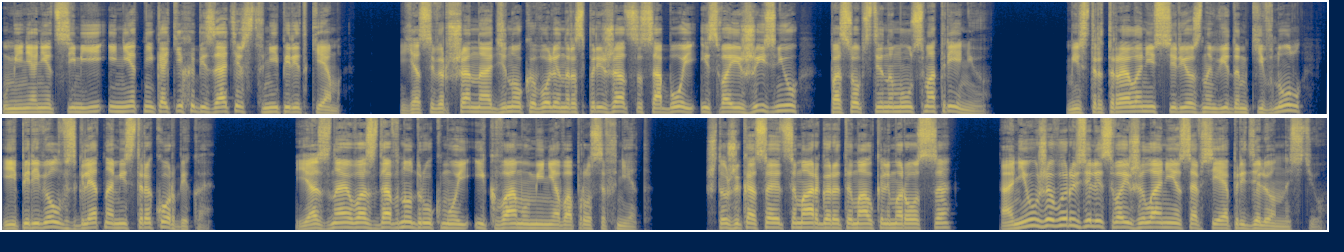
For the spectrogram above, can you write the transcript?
У меня нет семьи и нет никаких обязательств ни перед кем. Я совершенно одинок и волен распоряжаться собой и своей жизнью по собственному усмотрению». Мистер Трелани с серьезным видом кивнул и перевел взгляд на мистера Корбика. «Я знаю вас давно, друг мой, и к вам у меня вопросов нет. Что же касается Маргарет и Малкольма Росса, они уже выразили свои желания со всей определенностью».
